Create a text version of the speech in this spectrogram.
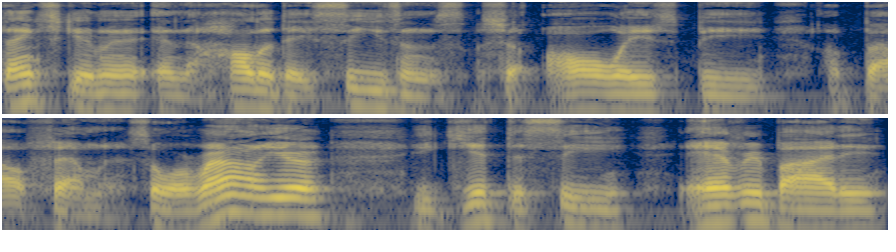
Thanksgiving and the holiday seasons should always be about family. So around here, you get to see everybody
